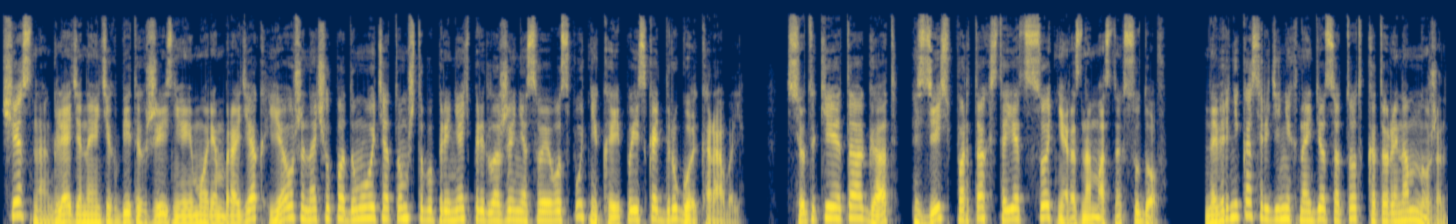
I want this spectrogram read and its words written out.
Честно, глядя на этих битых жизнью и морем бродяг, я уже начал подумывать о том, чтобы принять предложение своего спутника и поискать другой корабль. Все-таки это Агат, здесь в портах стоят сотни разномастных судов. Наверняка среди них найдется тот, который нам нужен,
